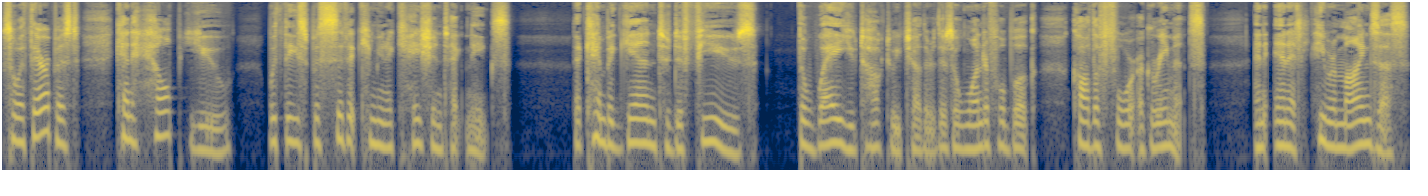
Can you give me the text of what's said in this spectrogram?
So a therapist can help you with these specific communication techniques that can begin to diffuse the way you talk to each other. There's a wonderful book called The Four Agreements and in it, he reminds us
